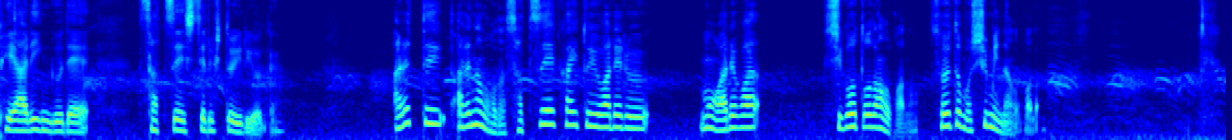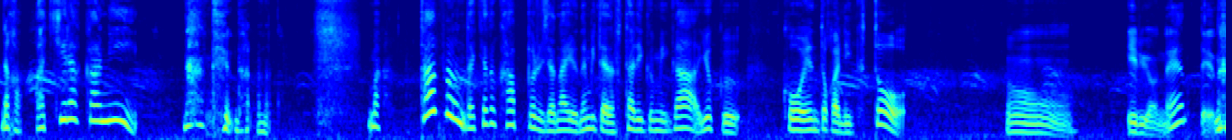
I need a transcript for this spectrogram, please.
ペアリングで撮影してる人いるよね。あれってあれなのかな？撮影会と言われるもうあれは仕事なのかな？それとも趣味なのかな？なんか明らかになんて言うんだろうな。まあ多分だけどカップルじゃないよねみたいな2人組がよく公園とかに行くとうんいるよねっていうの。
